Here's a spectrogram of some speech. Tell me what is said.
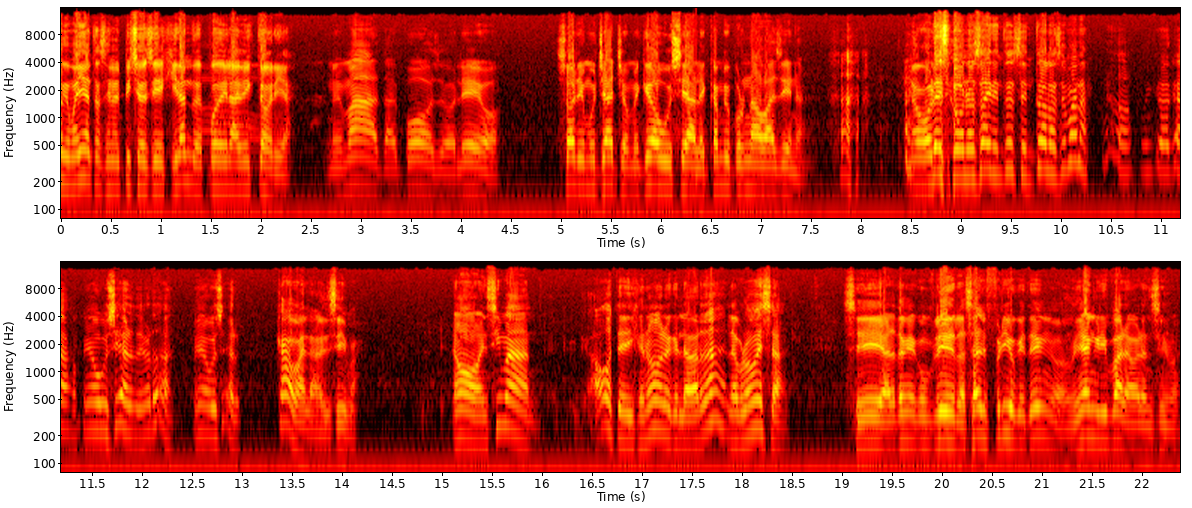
que mañana estás en el piso de sigue girando después de la victoria. Me mata el pollo, Leo. Sorry muchacho, me quedo a bucear, le cambio por una ballena. ¿No volvés a Buenos Aires entonces en toda la semana? No, me quedo acá, me voy a bucear, de verdad, me voy a bucear. Cábala encima. No, encima, a vos te dije, ¿no? La verdad, la promesa. Sí, ahora tengo que cumplirla, ¿sabes el frío que tengo? Me voy a engripar ahora encima.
